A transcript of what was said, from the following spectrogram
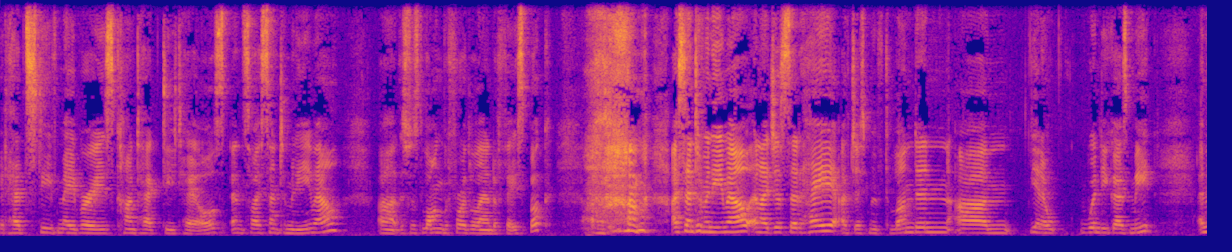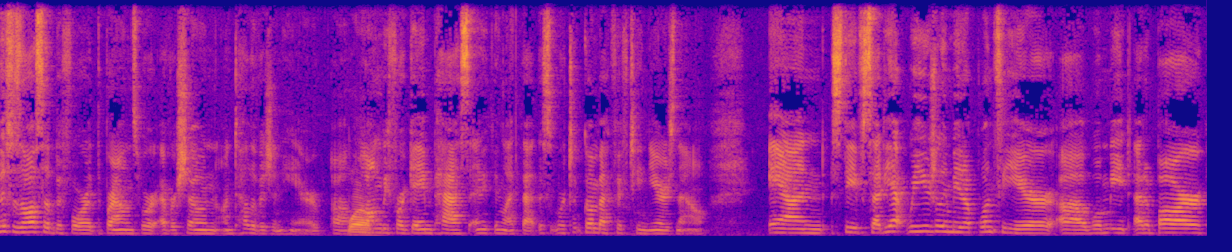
It had Steve Maybury's contact details, and so I sent him an email. Uh, this was long before the land of Facebook. Um, I sent him an email and I just said, "Hey, I've just moved to London. Um, you know, when do you guys meet?" And this was also before the Browns were ever shown on television here, um, Wow. long before Game Pass, anything like that. This we're t- going back 15 years now. And Steve said, "Yeah, we usually meet up once a year. Uh, we'll meet at a bar.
